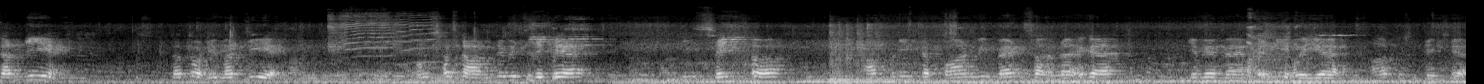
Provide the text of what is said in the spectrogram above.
ਕਰਨੀ ਹੈ, ਤਾਂ ਤੁਹਾਡੀ ਮਰਜ਼ੀ ਹੈ। ਹੁਣ ਸੰਵਿਧਾਨ ਦੇ ਵਿੱਚ ਲਿਖਿਆ ਹੈ ਕਿ ਸਿੱਖ ਆਪਣੀ ਕਿਰਪਾਨ ਵੀ ਬੈਠ ਸਕਦਾ ਹੈਗਾ। ਜਿਵੇਂ ਮੈਂ ਪਹਿਲੀ ਹੋਈ ਹੈ ਆ ਤੁਸੀਂ ਦੇਖਿਆ।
